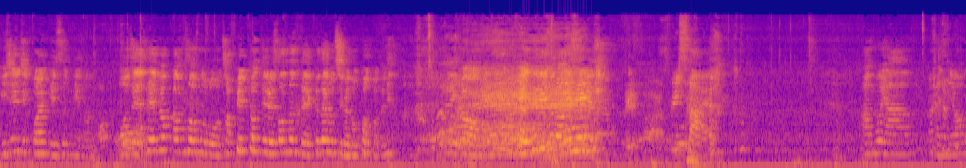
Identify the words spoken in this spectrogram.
이실 직고 할 게 있습니다. 어 제 새벽 감성으로 자필 편지를 썼는데 그대로 집에 놓았거든요. 그러니까 애들이 들어왔어요. 프리스타일. 아무야 안녕.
